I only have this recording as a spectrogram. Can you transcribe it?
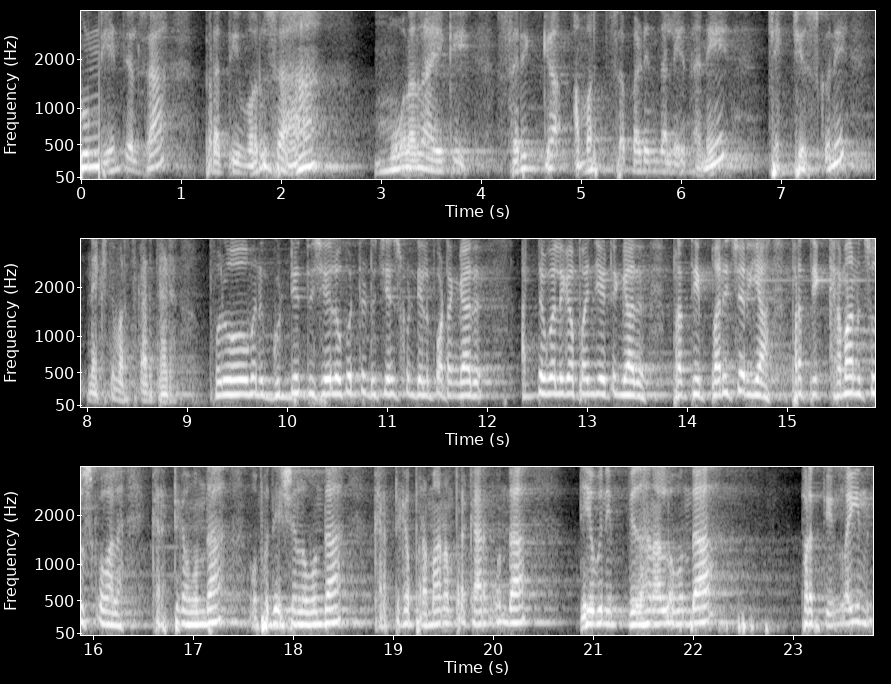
గుండె ఏంటి తెలుసా? ప్రతి వరుస మూలరాయికి సరిగ్గా అమర్చబడిందా లేదని చెక్ చేసుకొని నెక్స్ట్ వరుస కడతాడు. పురోమని గుడ్డెద్దు చేలో పట్టట్టు చేసుకుంటూ వెళ్ళిపోవటం కాదు. అడ్డగోలుగా పనిచేయటం కాదు. ప్రతి పరిచర్య ప్రతి క్రమాన్ని చూసుకోవాలా. కరెక్ట్గా ఉందా? ఉపదేశంలో ఉందా? కరెక్ట్గా ప్రమాణం ప్రకారం ఉందా? దేవుని విధానాల్లో ఉందా? ప్రతి లైన్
